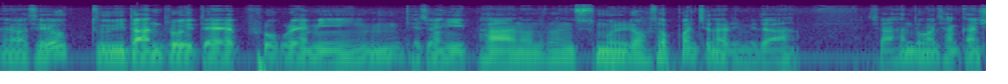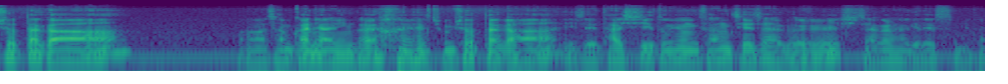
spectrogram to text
안녕하세요. 두잇 안드로이드 앱 프로그래밍 개정 2판 오늘은 26번째 날입니다. 자, 한동안 잠깐 쉬었다가 아, 잠깐이 아닌가요? 좀 쉬었다가 이제 다시 동영상 제작을 시작을 하게 됐습니다.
